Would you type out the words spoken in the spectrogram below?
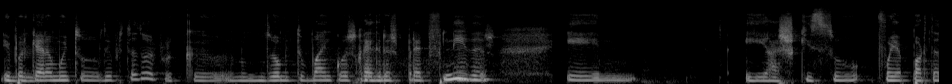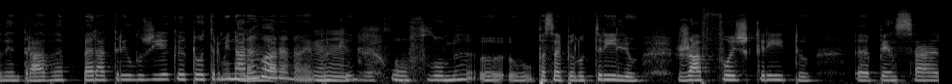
e uhum. porque era muito libertador, porque me deu muito bem com as regras uhum. pré-definidas. Uhum. E, e acho que isso foi a porta de entrada para a trilogia que eu estou a terminar uhum. agora, não é? Porque uhum. o volume, o, o Passei pelo Trilho, já foi escrito a pensar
